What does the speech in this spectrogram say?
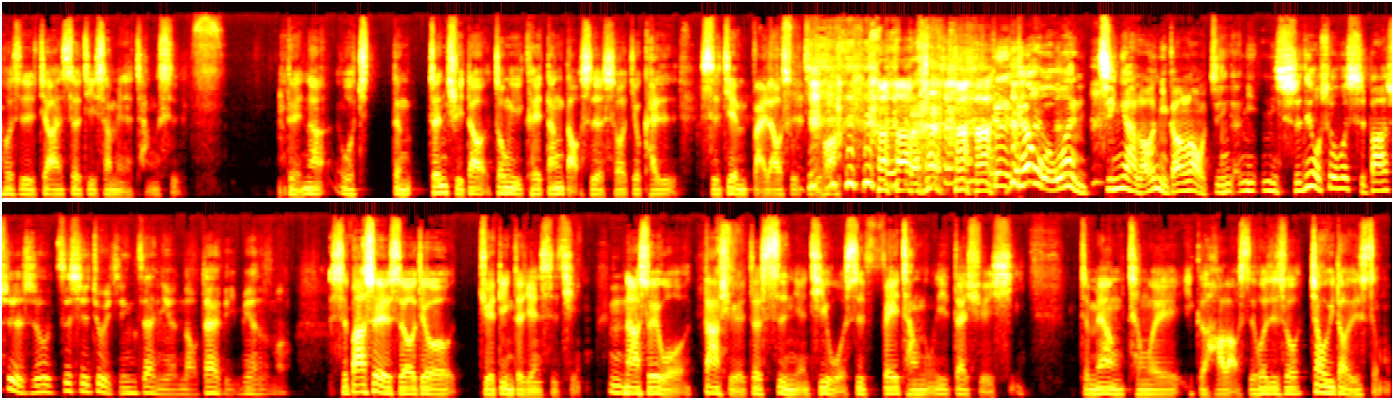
或是教案设计上面的尝试。对，那我。等争取到终于可以当导师的时候，就开始实践白老鼠计划。可是，可是我我很惊讶，老师，你刚刚让我惊讶，你你十六岁或十八岁的时候，这些就已经在你的脑袋里面了吗？十八岁的时候就决定这件事情。嗯，那所以我大学这四年，其实我是非常努力在学习，怎么样成为一个好老师，或者是说教育到底是什么？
